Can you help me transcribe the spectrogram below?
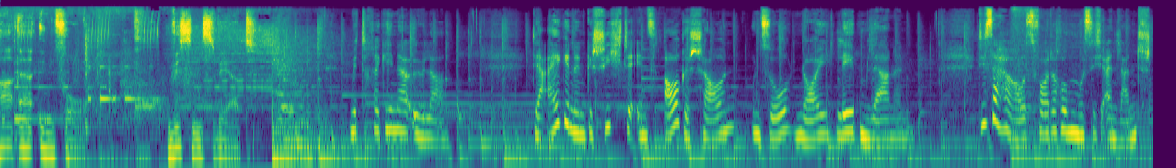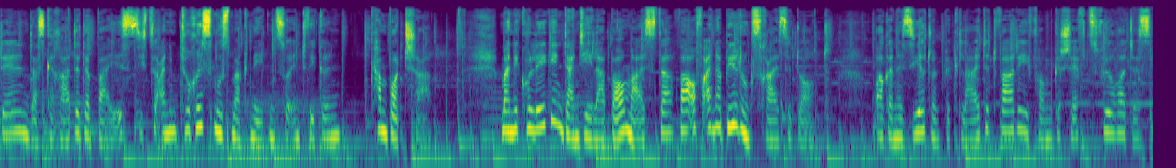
HR Info. Wissenswert. Mit Regina Oehler. Der eigenen Geschichte ins Auge schauen und so neu leben lernen. Dieser Herausforderung muss sich ein Land stellen, das gerade dabei ist, sich zu einem Tourismusmagneten zu entwickeln, Kambodscha. Meine Kollegin Daniela Baumeister war auf einer Bildungsreise dort. Organisiert und begleitet war die vom Geschäftsführer des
